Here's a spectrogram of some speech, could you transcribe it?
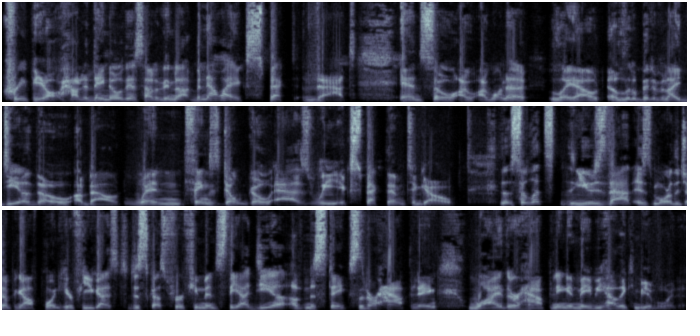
creepy. Oh, how did they know this? How did they not? But now I expect that. And so I, I want to lay out a little bit of an idea, though, about when things don't go as we expect them to go. So let's use that as more of the jumping off point here for you guys to discuss for a few minutes the idea of mistakes that are happening, why they're happening, and maybe how they can be avoided.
